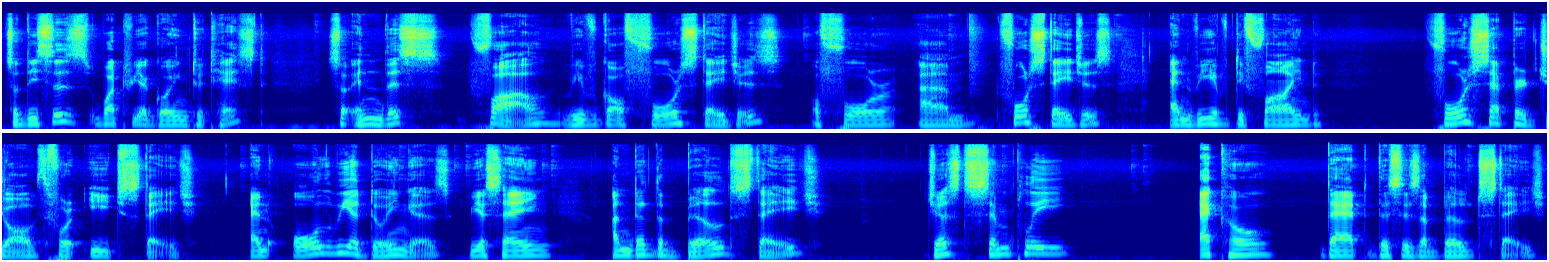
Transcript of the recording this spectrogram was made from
So this is what we are going to test. So in this file, we've got four stages of four um, four stages, and we have defined four separate jobs for each stage. And all we are doing is we are saying under the build stage, just simply echo that this is a build stage.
